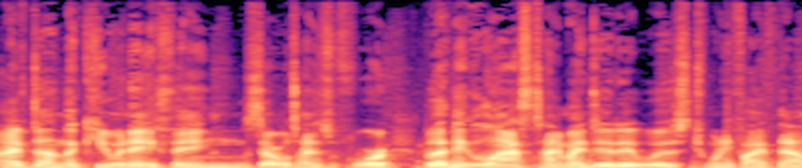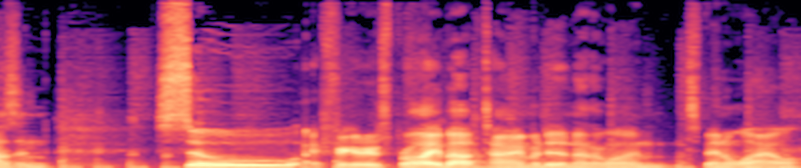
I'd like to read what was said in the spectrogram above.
I've done the Q&A thing several times before, but I think the last time I did it was 25,000. So I figured it's probably about time I did another one. It's been a while.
